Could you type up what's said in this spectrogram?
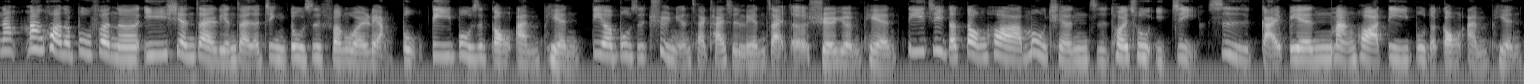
那漫画的部分呢？一现在连载的进度是分为两部，第一部是公安篇，第二部是去年才开始连载的学员篇。第一季的动画目前只推出一季，是改编漫画第一部的公安篇。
